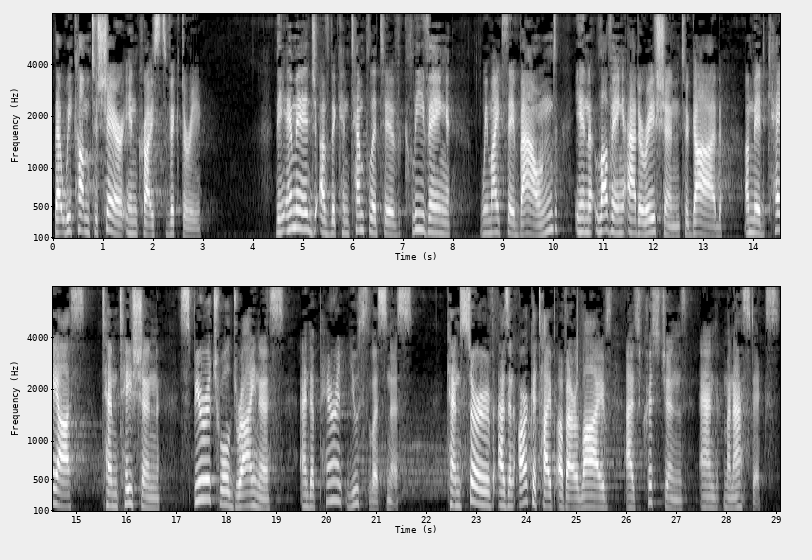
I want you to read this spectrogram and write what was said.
that we come to share in Christ's victory the image of the contemplative, cleaving, we might say bound, in loving adoration to God amid chaos, temptation, spiritual dryness, and apparent uselessness can serve as an archetype of our lives as Christians and monastics.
